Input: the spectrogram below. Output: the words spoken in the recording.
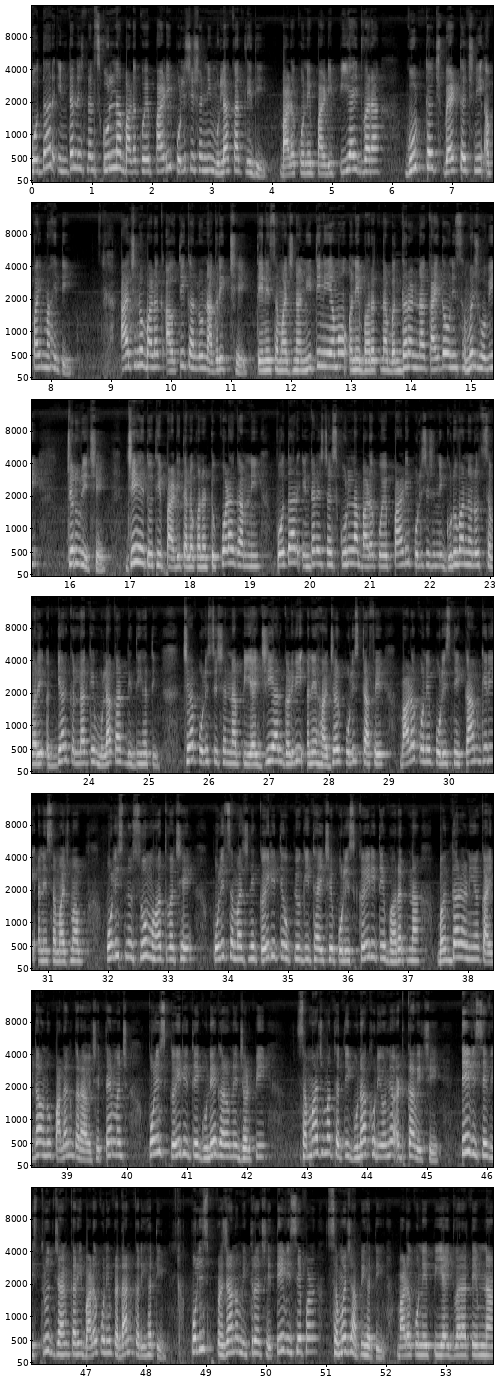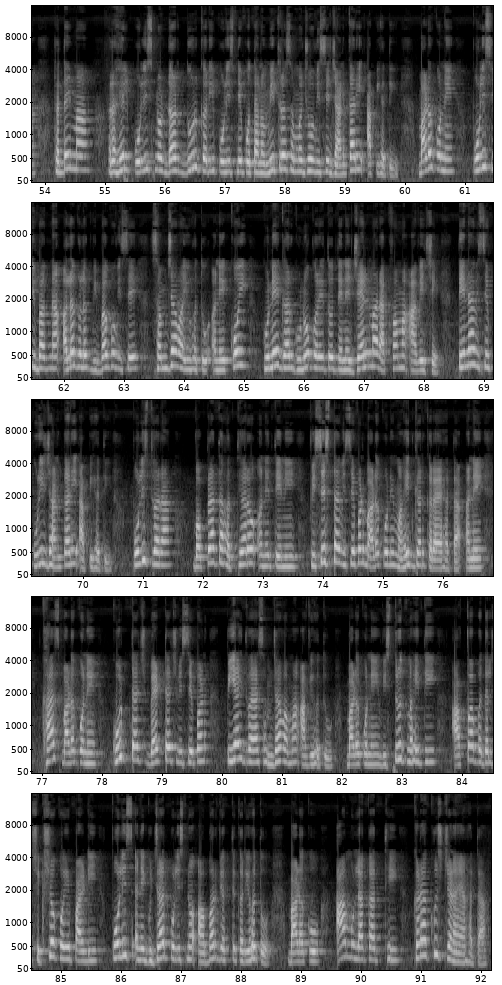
Podar international સ્કૂલના બાળકોએ પાડી પોલીસ સ્ટેશનની મુલાકાત લીધી. બાળકોને પાડી પીઆઈ દ્વારા ગુડ ટચ, બેડ ટચની અપાઈ માહિતી. આજનો બાળક આવતીકાલનો નાગરિક છે. તેને સમાજના નીતિ નિયમો અને ભારતના બંધારણના કાયદાઓની સમજ હોવી જરૂરી છે. જે હેતુથી પારડી તાલુકાના ટુકવાડા ગામની પોદાર ઇન્ટરનેશનલ સ્કૂલના બાળકોએ પારડી પોલીસ સ્ટેશનની ગુરુવારના રોજ સવારે અગિયાર કલાકે મુલાકાત લીધી હતી. જ્યાં પોલીસ સ્ટેશનના પીઆઈ જી આર ગઢવી અને હાજર પોલીસ સ્ટાફે બાળકોને પોલીસની કામગીરી અને સમાજમાં પોલીસનું શું મહત્વ છે, પોલીસ સમાજને કઈ રીતે ઉપયોગી થાય છે, પોલીસ કઈ રીતે ભારતના બંધારણીય કાયદાઓનું પાલન કરાવે છે, તેમજ પોલીસ કઈ રીતે ગુનેગારોને ઝડપી સમાજમાં થતી ગુનાખોરીઓને અટકાવે છે. તે વિશે વિસ્તૃત જાણકારી બાળકોને પ્રદાન કરી હતી. પોલીસ પ્રજાનો મિત્ર છે તે વિશે પણ સમજ આપી હતી. બાળકોને પીઆઈ દ્વારા તેમના હૃદયમાં રહેલ પોલીસનો ડર દૂર કરી પોલીસને પોતાનો મિત્ર સમજવો વિશે જાણકારી આપી હતી. બાળકોને પોલીસ વિભાગના અલગ અલગ વિભાગો વિશે સમજાવાયું હતું અને કોઈ ગુનેગાર ગુનો કરે તો તેને જેલમાં રાખવામાં આવે છે. તેના વિશે પૂરી જાણકારી આપી હતી. પોલીસ દ્વારા વપરાતા હથિયારો અને તેની વિશેષતા વિશે પણ બાળકોને માહિતગાર કરાયા હતા અને ખાસ બાળકોને ગુડ ટચ બેડ ટચ વિશે પણ પીઆઈ દ્વારા સમજાવવામાં આવ્યું હતું. બાળકોને વિસ્તૃત માહિતી આપવા બદલ શિક્ષકોએ પારડી પોલીસ અને ગુજરાત પોલીસનો આભાર વ્યક્ત કર્યો હતો. બાળકો આ મુલાકાતથી ઘણા ખુશ જણાયા હતા.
